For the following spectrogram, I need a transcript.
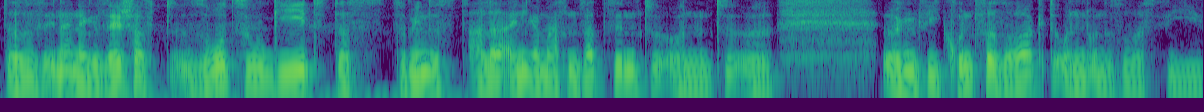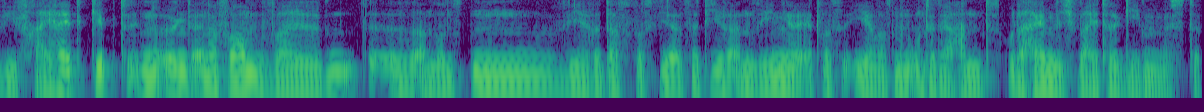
dass es in einer Gesellschaft so zugeht, dass zumindest alle einigermaßen satt sind und äh, irgendwie grundversorgt und, und es sowas wie, wie Freiheit gibt in irgendeiner Form, weil äh, ansonsten wäre das, was wir als Satire ansehen, ja etwas eher, was man unter der Hand oder heimlich weitergeben müsste.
